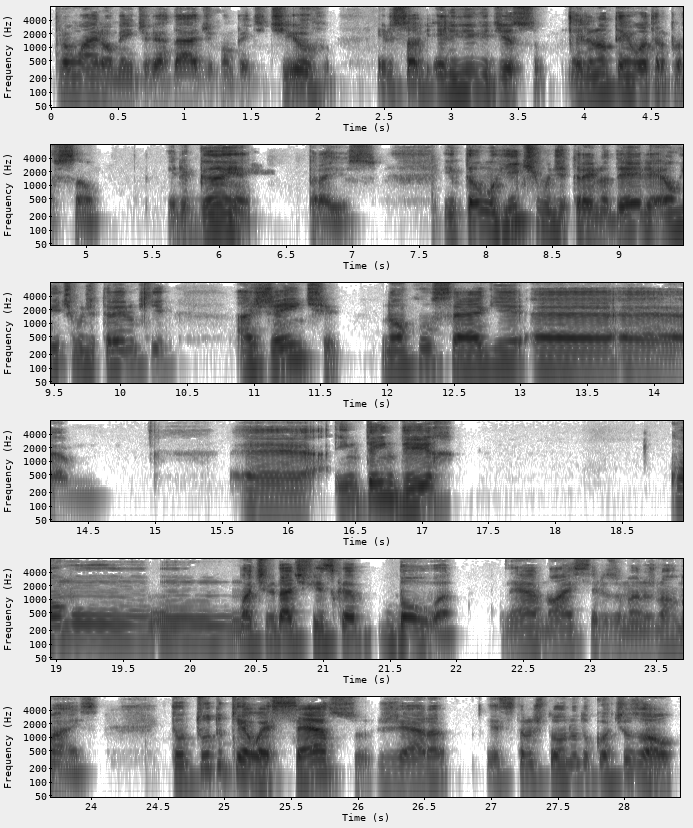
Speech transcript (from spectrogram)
para um Ironman de verdade competitivo, ele só ele vive disso. Ele não tem outra profissão. Ele ganha para isso. Então, o ritmo de treino dele é um ritmo de treino que a gente não consegue é, é, é, entender como um, uma atividade física boa, né? Nós, seres humanos normais. Então, tudo que é o excesso gera esse transtorno do cortisol.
